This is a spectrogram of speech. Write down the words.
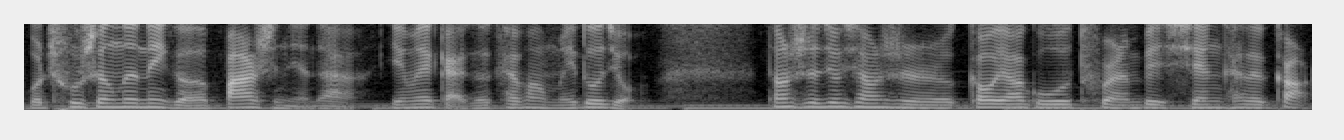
我出生的那个八十年代，因为改革开放没多久，当时就像是高压锅突然被掀开了盖儿，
